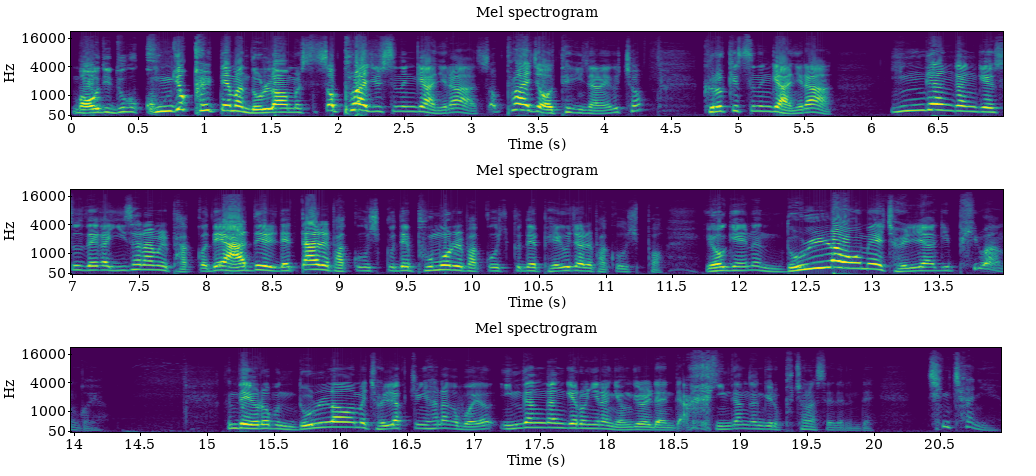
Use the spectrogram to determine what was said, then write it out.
뭐 어디 누구 공격할 때만 놀라움을 쓰, 서프라이즈를 쓰는 게 아니라 서프라이즈 어택이잖아요. 그렇죠? 그렇게 쓰는 게 아니라 인간관계에서 내가 이 사람을 바꿔 내 아들, 내 딸을 바꾸고 싶고 내 부모를 바꾸고 싶고 내 배우자를 바꾸고 싶어. 여기에는 놀라움의 전략이 필요한 거예요. 근데 여러분 놀라움의 전략 중에 하나가 뭐예요? 인간관계론이랑 연결되는데 아 인간관계로 붙여놨어야 되는데 칭찬이에요.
